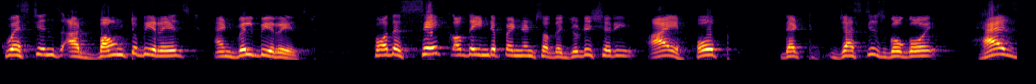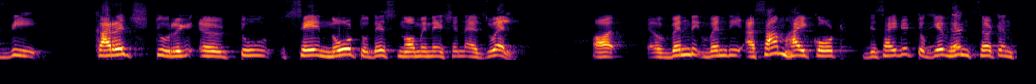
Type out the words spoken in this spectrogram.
questions are bound to be raised and will be raised. For the sake of the independence of the judiciary, I hope that Justice Gogoi has the courage to, uh, to say no to this nomination as well. Uh, uh, when the when the Assam High Court decided to give him That- certain you're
